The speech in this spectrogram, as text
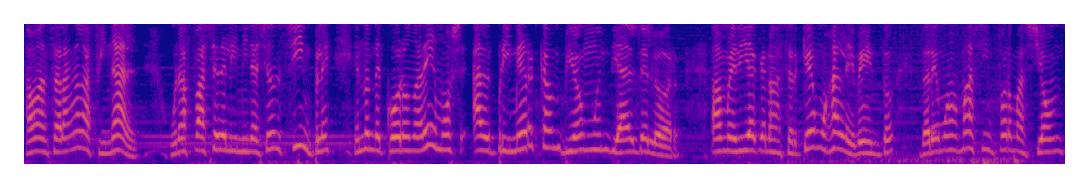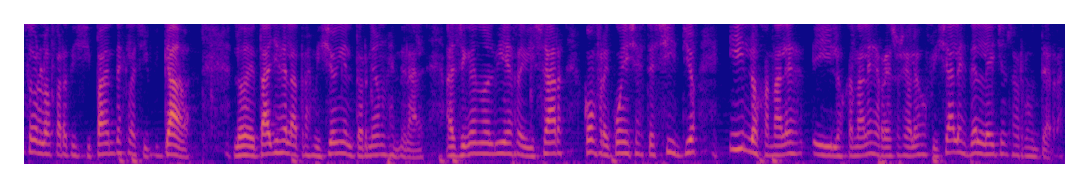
avanzarán a la final, una fase de eliminación simple en donde coronaremos al primer campeón mundial de lore. A medida que nos acerquemos al evento, daremos más información sobre los participantes clasificados, los detalles de la transmisión y el torneo en general. Así que no olvides revisar con frecuencia este sitio y los canales, y los canales de redes sociales oficiales de Legends of Runeterra.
